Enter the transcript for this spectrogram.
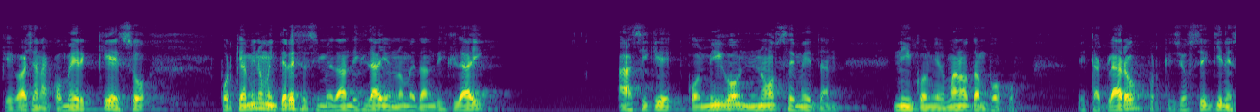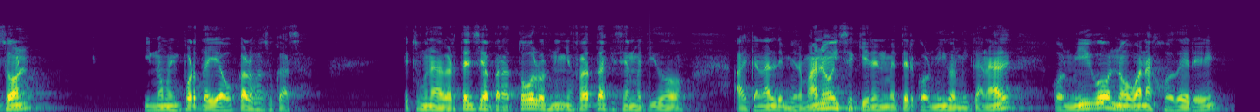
que vayan a comer queso, porque a mí no me interesa si me dan dislike o no me dan dislike, así que conmigo no se metan, ni con mi hermano tampoco. ¿Está claro? Porque yo sé quiénes son y no me importa ir a buscarlos a su casa. Esto es una advertencia para todos los niños ratas que se han metido al canal de mi hermano y se quieren meter conmigo en mi canal. Conmigo no van a joder, ¿eh?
